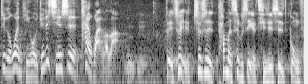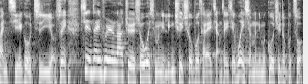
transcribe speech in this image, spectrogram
这个问题，我觉得其实是太晚了啦。嗯嗯，对，所以就是他们是不是也其实是共犯结构之一哦？所以现在会让大家觉得说，为什么你临去秋波才来讲这些？为什么你们过去都不做？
